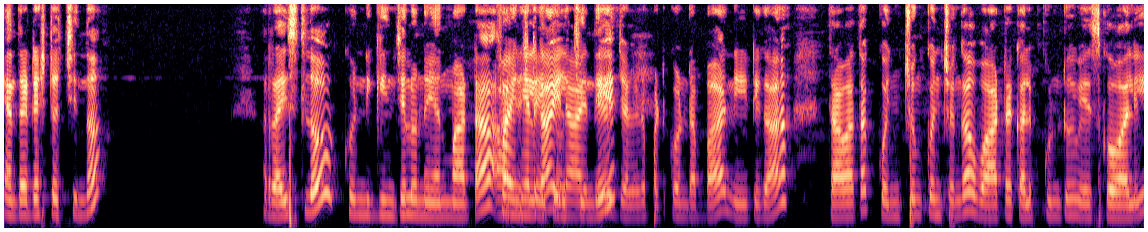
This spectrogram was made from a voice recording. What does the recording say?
ఎంత డస్ట్ వచ్చిందో. రైస్లో కొన్ని గింజలు ఉన్నాయన్నమాట ఫైనల్గా ఇలా వచ్చింది. జల్లెడ పట్టుకోండి అబ్బా నీట్గా. తర్వాత కొంచెం కొంచెంగా వాటర్ కలుపుకుంటూ వేసుకోవాలి.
